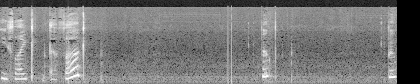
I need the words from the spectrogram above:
He's like, the fuck? Boop. Boop.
